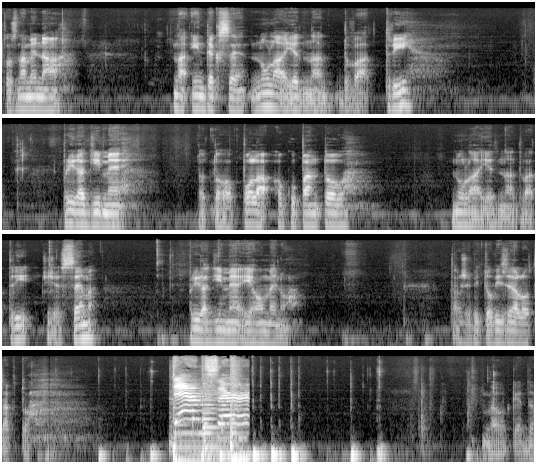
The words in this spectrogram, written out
to znamená na indexe 0, 1, 2, 3 priradíme do toho pola okupantov 0, 1, 2, 3, čiže sem priradíme jeho meno. Takže by to vyzeralo takto. Veľké D.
